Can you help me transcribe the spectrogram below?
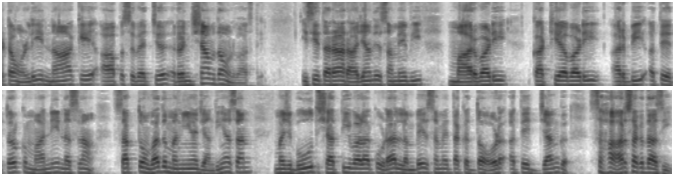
ਘਟਾਉਣ ਲਈ, ਨਾ ਕਿ ਆਪਸ ਵਿੱਚ ਰੰਜਿਸ਼ਾਂ ਵਧਾਉਣ ਵਾਸਤੇ। ਇਸੇ ਤਰ੍ਹਾਂ ਰਾਜਿਆਂ ਦੇ ਸਮੇਂ ਵੀ ਮਾਰਵਾੜੀ ਕਾਠੀਆਵਾੜੀ, ਅਰਬੀ ਅਤੇ ਤੁਰਕਮਾਨੀ ਨਸਲਾਂ ਸਭ ਤੋਂ ਵੱਧ ਮੰਨੀਆਂ ਜਾਂਦੀਆਂ ਸਨ। ਮਜ਼ਬੂਤ ਛਾਤੀ ਵਾਲਾ ਘੋੜਾ ਲੰਬੇ ਸਮੇਂ ਤੱਕ ਦੌੜ ਅਤੇ ਜੰਗ ਸਹਾਰ ਸਕਦਾ ਸੀ।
